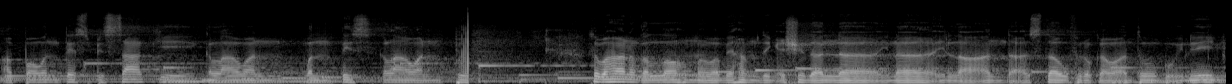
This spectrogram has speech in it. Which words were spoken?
apa wentis bisaki kelawan wentis kelawan but Subhanakallahumma wa bihamdik asyhadu an la ilaha illa anta astaghfiruka wa atubu ilaik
